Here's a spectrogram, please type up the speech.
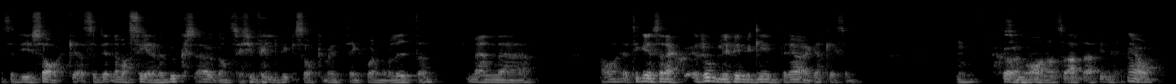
alltså det är ju saker, alltså det, när man ser det med vuxna ögon så är det väldigt mycket saker man inte tänker på när man var liten. Men eh, ja, jag tycker det är en sån här rolig film med glimten i ögat liksom. Mm. Skön. Som Arnolds alla filmer. Ja,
